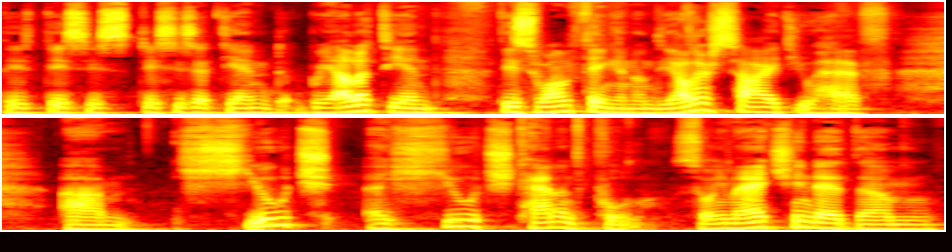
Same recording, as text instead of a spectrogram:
this, this is this is at the end reality, and this is one thing. And on the other side, you have um, huge a huge talent pool. So imagine that um,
